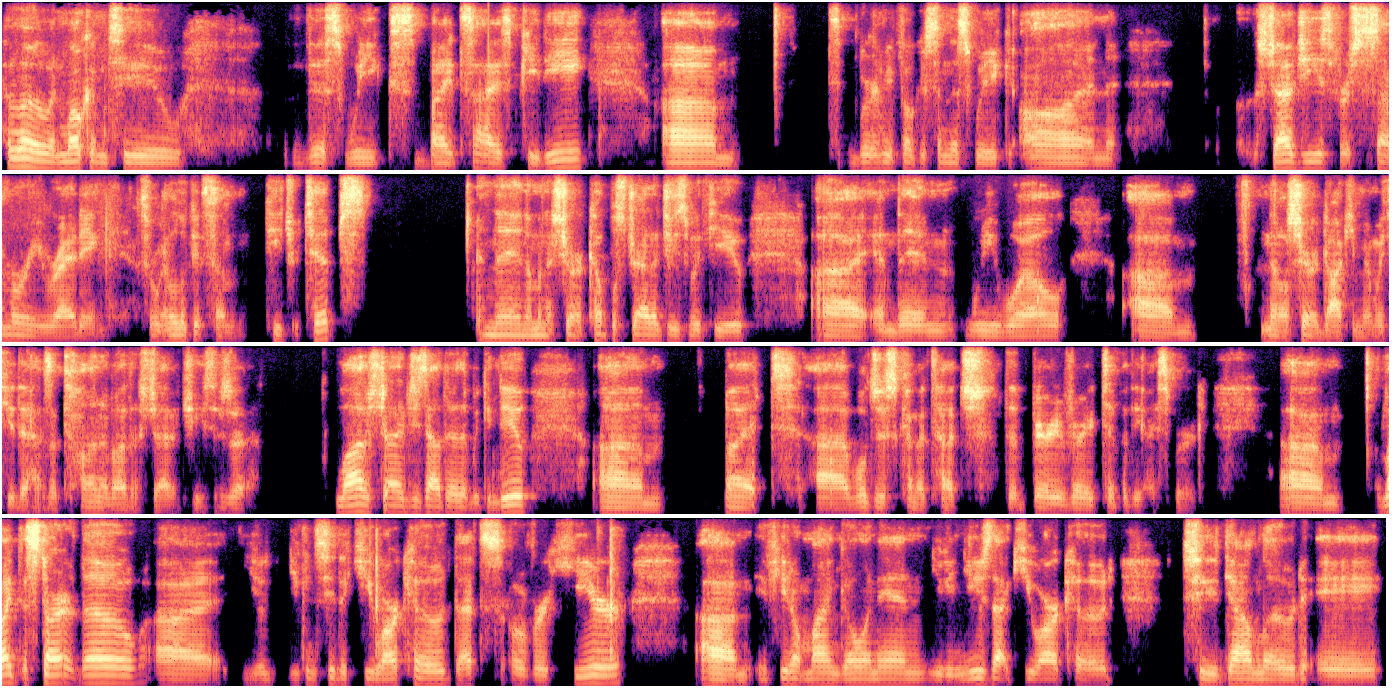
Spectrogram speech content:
Hello, and welcome to this week's Bite Size PD. Um, we're going to be focusing this week on strategies for summary writing. So, we're going to look at some teacher tips, and then I'm going to share a couple strategies with you, uh, and then we will, um, and then I'll share a document with you that has a ton of other strategies. There's a lot of strategies out there that we can do. Um, but uh, we'll just kind of touch the very, very tip of the iceberg. Um, I'd like to start though. Uh, you, you can see the QR code that's over here. Um, if you don't mind going in, you can use that QR code to download a,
